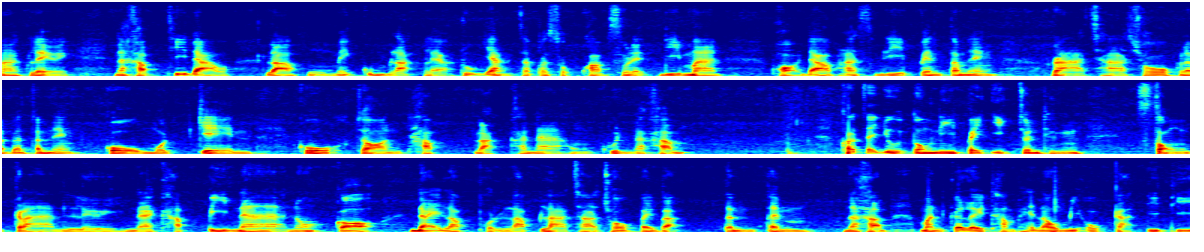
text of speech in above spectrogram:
มากๆเลยนะครับ ที่ดาวราหูไม่กลุ่มรักแล้ว ทุกอย่างจะประสบความสำเร็จดีมาก เพราะดาวพฤหัสบดีเป็นตำแหน่งราชาโชค และเป็นตำแหน่งโกมดเกณฑ์ โกจรทับลัคนาของคุณนะครับ ก็จะอยู่ตรงนี้ไปอีกจนถึงสงกรานเลยนะครับ ปีหน้าเนาะก็ได้รับผลลัพธ์ราชาโชคไปแบบเต็มๆนะครับ มันก็เลยทำให้เรามีโอกาสดี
